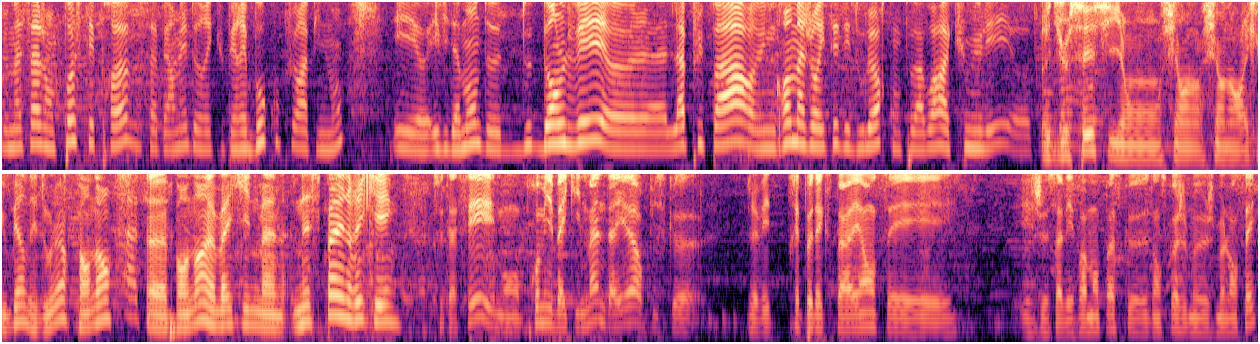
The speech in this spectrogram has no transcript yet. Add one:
Le massage en post-épreuve, ça permet de récupérer beaucoup plus rapidement et euh, évidemment de- de- d'enlever euh, la plupart, une grande majorité des douleurs qu'on peut avoir accumulées. euh, Et Dieu sait si on si on si on en récupère des douleurs pendant Ah, euh, pendant un biking man, n'est-ce pas, Enrique? Tout à fait. Mon premier biking man d'ailleurs, puisque j'avais très peu d'expérience et, et je savais vraiment pas ce que, dans ce quoi je me, je me lançais.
